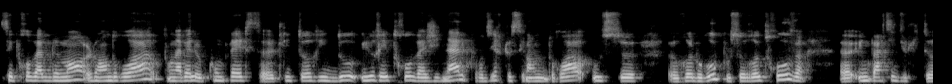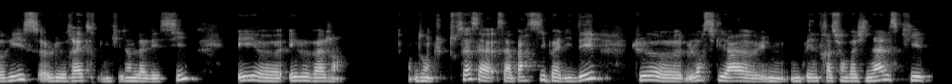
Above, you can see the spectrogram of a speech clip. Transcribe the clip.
c'est probablement l'endroit qu'on appelle le complexe clitorido-urétro-vaginal pour dire que c'est l'endroit où se regroupe, où se retrouve une partie du clitoris, l'urètre, donc qui vient de la vessie, et, euh, et le vagin. Donc tout ça, ça, participe à l'idée que euh, lorsqu'il y a une, une, pénétration vaginale, ce qui est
